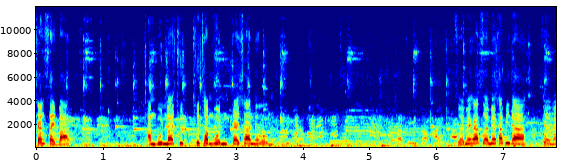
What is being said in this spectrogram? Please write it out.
ชั่นใส่บาตรทำบุญนะชุดชุดทำบุญแฟชั่นครับผมสวยไหมครับสวยไหมครับพี่ดาสวยไหม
